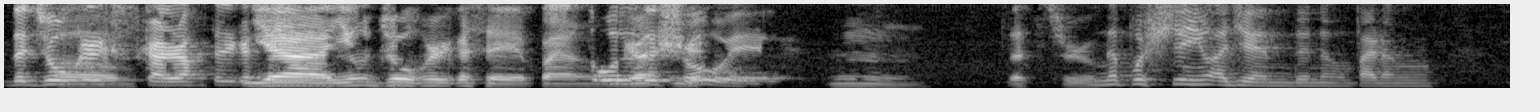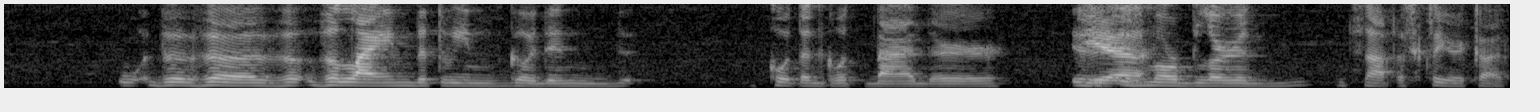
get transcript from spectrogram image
The Joker's Um, character kasi yeah, yung Joker kasi parang stole the show eh. Mm, that's true. Napush niya yung agenda ng parang the the the, the line between good and quote unquote bad or is Yeah. is more blurred. It's not as clear cut.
